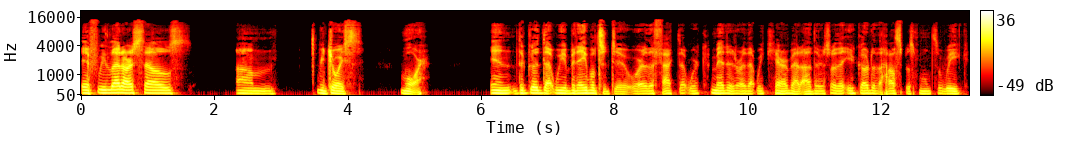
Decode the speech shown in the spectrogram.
if we let ourselves um, rejoice more in the good that we have been able to do, or the fact that we're committed, or that we care about others, or that you go to the hospice once a week.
